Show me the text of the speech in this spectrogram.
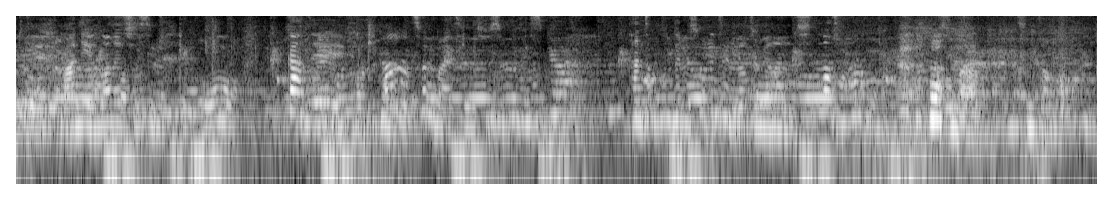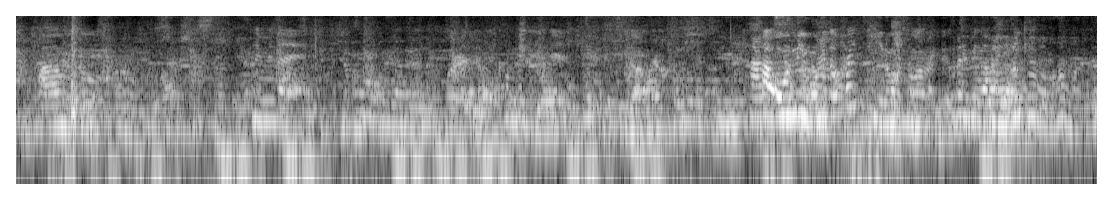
이제 많이 응원해 주셨으면 좋겠고 끝까지 기만한 소리 많이 들려주셨으면 좋겠습니다. 단장분들이 소리 질러주면 신나서 하는 것 같아요. 진짜. 진짜. 다음으로 세미나의 아 언니 우리도 화이팅 이런 거 정하면 안 돼요? 그래, 이렇게 하면 하면 안 돼.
